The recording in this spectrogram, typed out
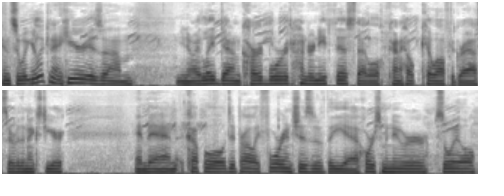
And so what you're looking at here is um, you know, I laid down cardboard underneath this that'll kind of help kill off the grass over the next year. And then a couple, did probably four inches of the uh, horse manure soil.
